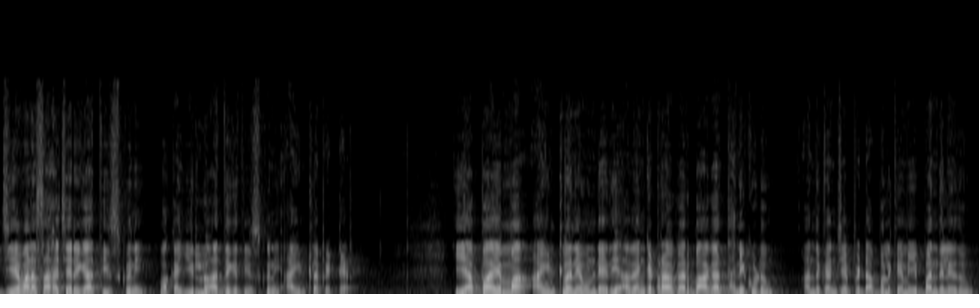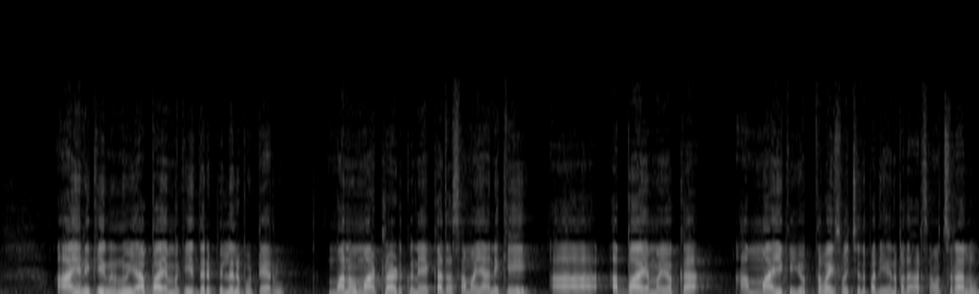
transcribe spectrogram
జీవన సహచరిగా తీసుకుని ఒక ఇల్లు అద్దెకి తీసుకుని ఆ ఇంట్లో పెట్టారు. ఈ అబ్బాయమ్మ ఆ ఇంట్లోనే ఉండేది. ఆ వెంకట్రావు గారు బాగా ధనికుడు. అందుకని చెప్పి డబ్బులకేమి ఇబ్బంది లేదు. ఆయనకిను ఈ అబ్బాయమ్మకి ఇద్దరు పిల్లలు పుట్టారు. మనం మాట్లాడుకునే కథ సమయానికి ఆ అబ్బాయమ్మ యొక్క అమ్మాయికి యుక్త వయసు వచ్చింది పదిహేను పదహారు సంవత్సరాలు.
